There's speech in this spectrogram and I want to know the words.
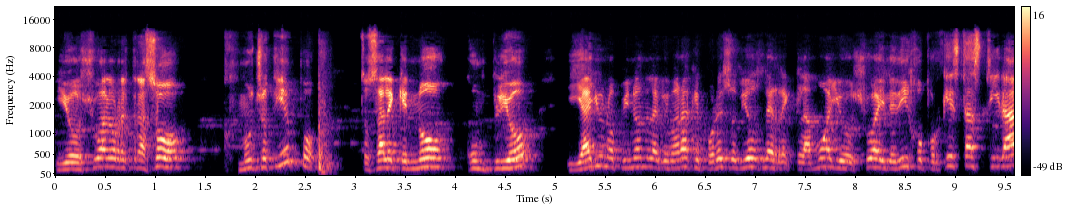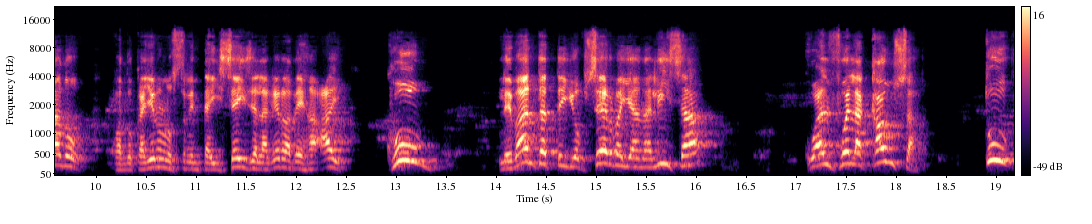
Y Joshua lo retrasó mucho tiempo. Entonces sale que no cumplió. Y hay una opinión de la Gemara que por eso Dios le reclamó a Joshua y le dijo, ¿por qué estás tirado? Cuando cayeron los 36 de la guerra de Haai. ¡Cum! Levántate y observa y analiza cuál fue la causa. Tú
